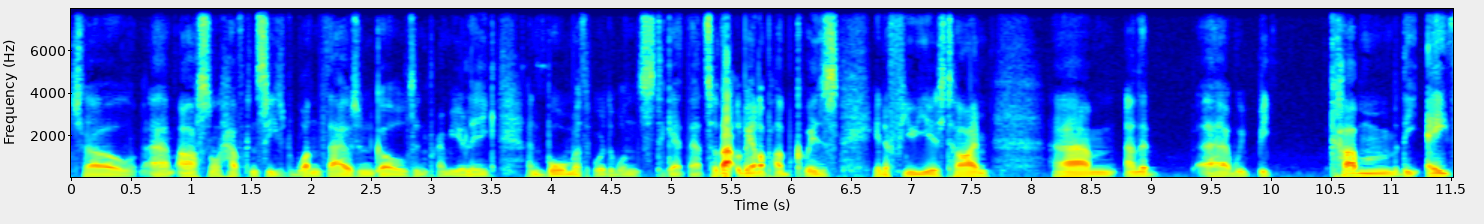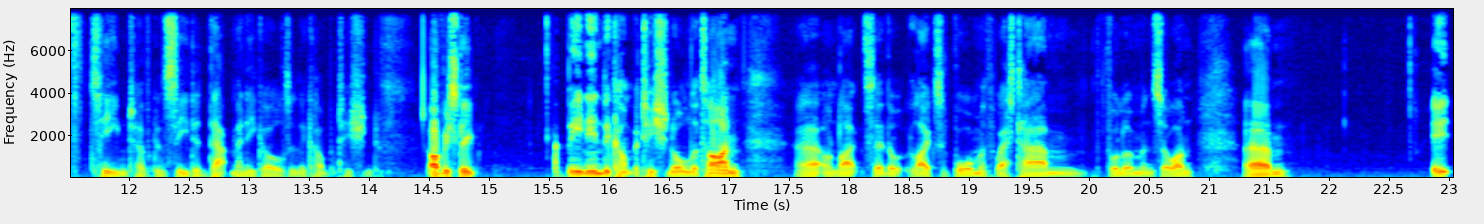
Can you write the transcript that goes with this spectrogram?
So um, Arsenal have conceded 1,000 goals in Premier League, and Bournemouth were the ones to get that. So that will be on a pub quiz in a few years' time, um, and the, uh, we've become the eighth team to have conceded that many goals in the competition. Obviously, been in the competition all the time, uh, unlike say the likes of Bournemouth, West Ham, Fulham, and so on. Um, it,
